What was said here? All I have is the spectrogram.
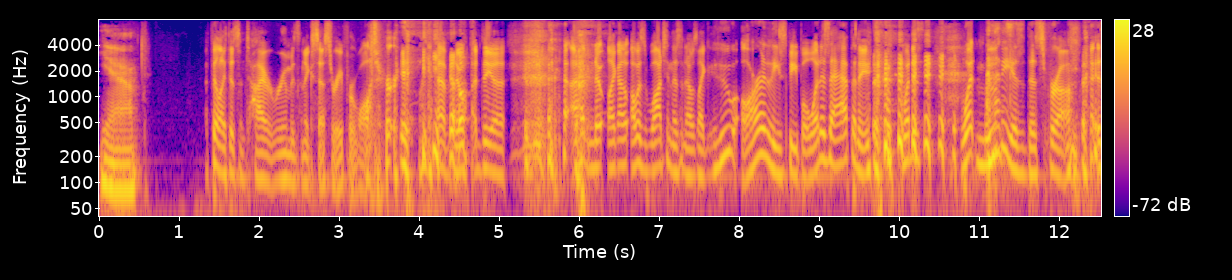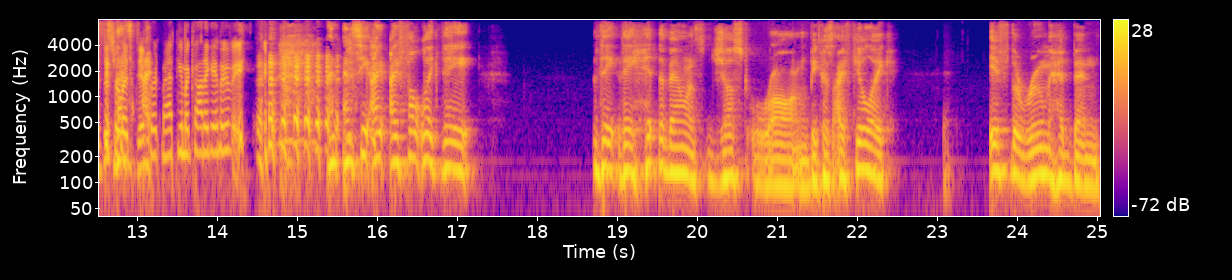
Yeah. I feel like this entire room is an accessory for Walter. like, I have no idea. I have no like. I, I, was watching this and I was like, "Who are these people? What is happening? what is what movie is this from? Is this from a different I, Matthew McConaughey movie?" and, and see, I I felt like they they they hit the balance just wrong because I feel like if the room had been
